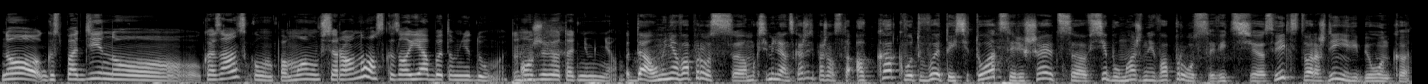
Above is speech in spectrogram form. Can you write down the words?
Но господину Казанскому, по-моему, все равно он сказал, я об этом не думаю. Угу. Он живет одним днем. Да, у меня вопрос, Максимилиан, скажите, пожалуйста, а как вот в этой ситуации решаются все бумажные вопросы? Ведь э, свидетельство о рождении ребенка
